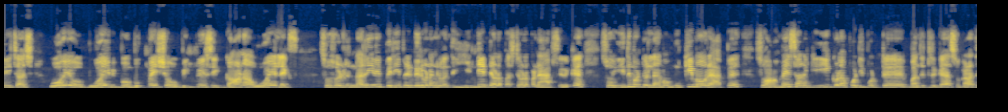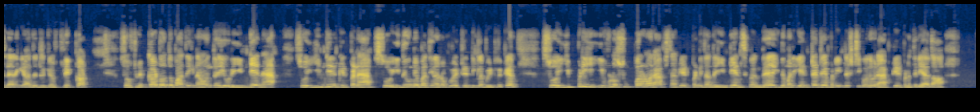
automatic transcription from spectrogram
recharge OYO ஓய்வி book my show big music Gaana OLX so சொல்லிட்டு நிறையவே பெரிய பெரிய நிறுவனங்கள் வந்து இந்தியன் டெவலப்பர்ஸ் டெவலப் பண்ண ஆப்ஸ் இருக்கு. ஸோ இது மட்டும் இல்லாமல் முக்கியமா ஒரு ஆப்பு ஸோ அமேசானுக்கு ஈக்குவலா போட்டி போட்டு வந்துட்டு இருக்க ஸோ களத்தில் இறங்கி வந்துட்டு இருக்க ஃப்ளிப்கார்ட் ஸோ ஃப்ளிப்கார்ட் வந்து பார்த்தீங்கன்னா வந்து ஒரு Indian app so Indian create பண்ண ஆப் ஸோ இதுவுமே பார்த்தீங்கன்னா ரொம்பவே ட்ரெண்டிங்ல போயிட்டு இருக்கு ஸோ இப்படி இவ்வளவு சூப்பரான ஒரு ஆப்ஸ்லாம் கிரியேட் பண்ணி தந்த இந்தியன்ஸ்க்கு வந்து இது மாதிரி என்டர்டைன்மெண்ட் இண்டஸ்ட்ரிக்கு வந்து ஒரு ஆப் கிரியேட் பண்ண தெரியாதா?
